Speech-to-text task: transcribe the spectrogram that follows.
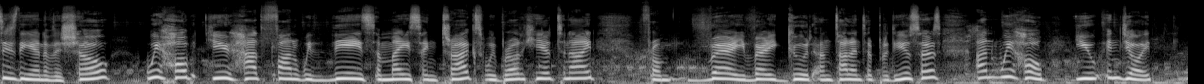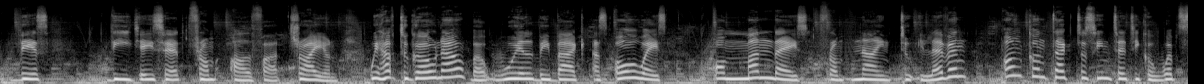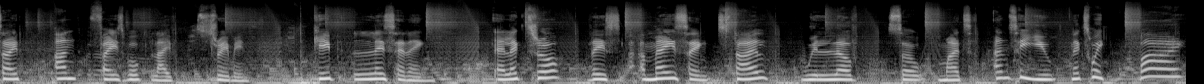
This is the end of the show. We hope you had fun with these amazing tracks we brought here tonight from very, very good and talented producers. And we hope you enjoyed this DJ set from Alpha Trion. We have to go now, but we'll be back as always on Mondays from 9 to 11 on Contacto Sintetico website and Facebook live streaming. Keep listening. Electro, this amazing style we love so much. And see you next week. Bye.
